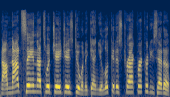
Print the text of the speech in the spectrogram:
Now, I'm not saying that's what JJ's doing. Again, you look at his track record. He's had a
